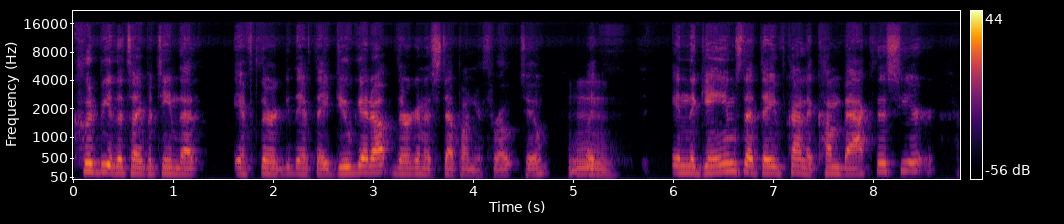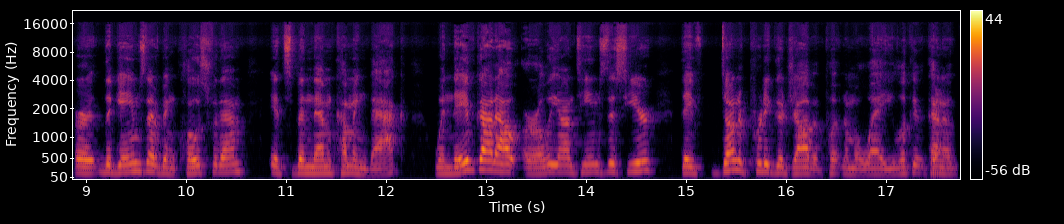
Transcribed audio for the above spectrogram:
could be the type of team that if they're if they do get up, they're going to step on your throat too. Mm. Like in the games that they've kind of come back this year, or the games that have been close for them, it's been them coming back. When they've got out early on teams this year, they've done a pretty good job at putting them away. You look at kind yeah. of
